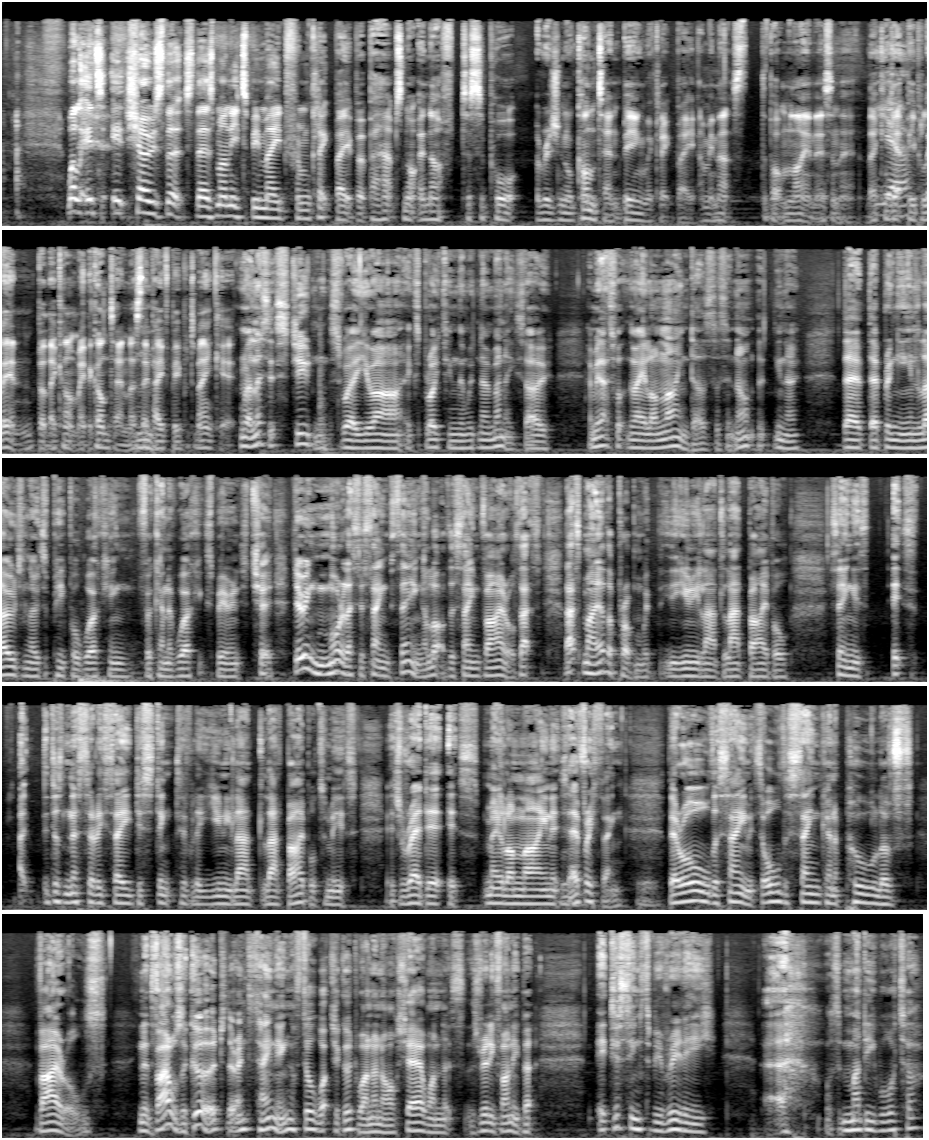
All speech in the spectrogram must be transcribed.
Well, it's, it shows that there's money to be made from clickbait, but perhaps not enough to support original content being the clickbait. I mean, that's the bottom line, isn't it? They can Yeah. get people in, but they can't make the content unless they mm. pay for people to make it. Well, unless it's students where you are exploiting them with no money. So, I mean, that's what the Mail Online does, does it not? That you know, they're they're bringing in loads and loads of people working for kind of work experience, ch- doing more or less the same thing. A lot of the same virals. That's that's my other problem with the Unilad Lad Bible thing is it's. It doesn't necessarily say distinctively Unilad Lad Bible to me. It's it's Reddit, it's Mail Online, it's mm. everything. Mm. They're all the same. It's all the same kind of pool of virals. You know, the virals are good. They're entertaining. I'll still watch a good one, and I'll share one that's, that's really funny. But it just seems to be really uh, what's it, muddy water.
